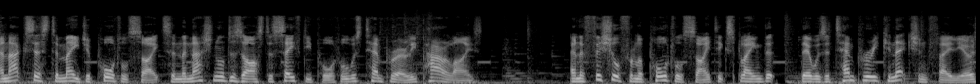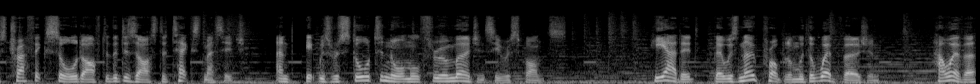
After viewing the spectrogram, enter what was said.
and access to major portal sites and the National Disaster Safety Portal was temporarily paralyzed. An official from a portal site explained that there was a temporary connection failure as traffic soared after the disaster text message, and it was restored to normal through emergency response. He added, there was no problem with the web version. However,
